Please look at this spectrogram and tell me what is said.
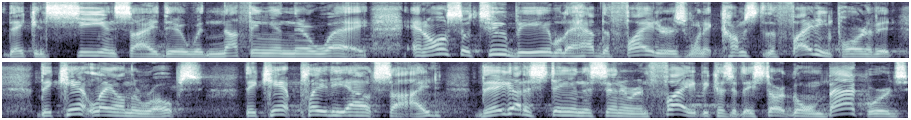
They can see inside there with nothing in their way. And also, to be able to have the fighters, when it comes to the fighting part of it, they can't lay on the ropes. They can't play the outside. They got to stay in the center and fight because if they start going backwards,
